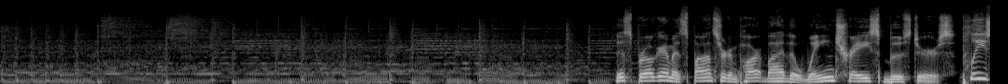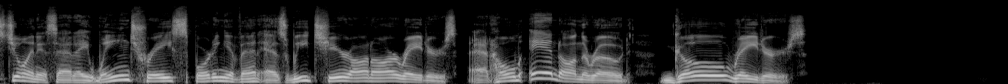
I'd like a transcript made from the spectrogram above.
This program is sponsored in part by the Wayne Trace Boosters. Please join us at a Wayne Trace sporting event as we cheer on our Raiders at home and on the road. Go Raiders!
